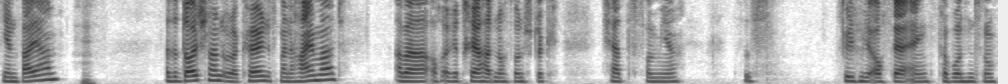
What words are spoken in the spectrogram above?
hier in Bayern. Hm. Also Deutschland oder Köln ist meine Heimat, aber auch Eritrea hat noch so ein Stück Herz von mir. Das fühle ich mich auch sehr eng verbunden zu.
